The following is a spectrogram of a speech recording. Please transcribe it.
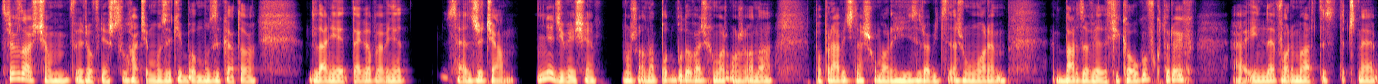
Z pewnością wy również słuchacie muzyki, bo muzyka to dla niejednego pewnie sens życia. Nie dziwię się. Może ona podbudować humor, może ona poprawić nasz humor i zrobić z naszym humorem bardzo wiele fikołków, których e, inne formy artystyczne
